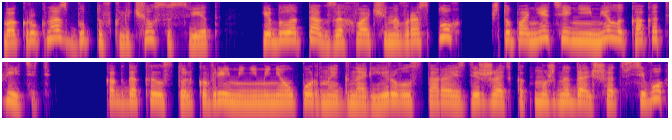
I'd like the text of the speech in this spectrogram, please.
вокруг нас будто включился свет. Я была так захвачена врасплох, что понятия не имела, как ответить. Когда Кэл столько времени меня упорно игнорировал, стараясь держать как можно дальше от всего,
